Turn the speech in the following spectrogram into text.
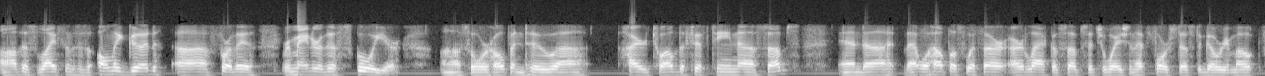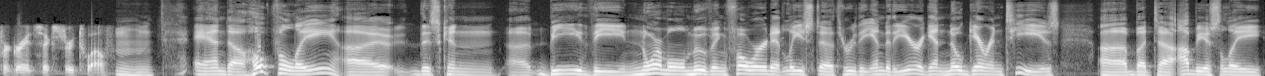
Uh, this license is only good uh, for the remainder of this school year, uh, so we're hoping to uh, hire 12 to 15 uh, subs and uh, that will help us with our, our lack of sub situation that forced us to go remote for grade 6 through 12. Mm-hmm. And uh, hopefully, uh, this can uh, be the normal moving forward, at least uh, through the end of the year. Again, no guarantees, but obviously,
